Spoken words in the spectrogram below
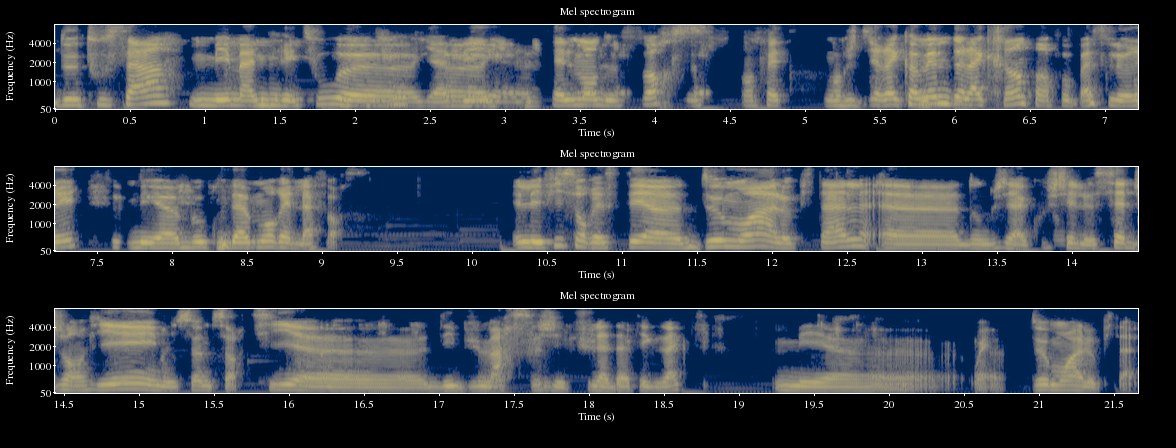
de tout ça. Mais malgré tout, il y avait tellement de force en fait. Donc, je dirais quand même de la crainte, ne hein, faut pas se leurrer, mais beaucoup d'amour et de la force. Les filles sont restées euh, deux mois à l'hôpital. Euh, donc, j'ai accouché le 7 janvier et nous sommes sortis euh, début mars. J'ai plus la date exacte. Mais ouais, deux mois à l'hôpital.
